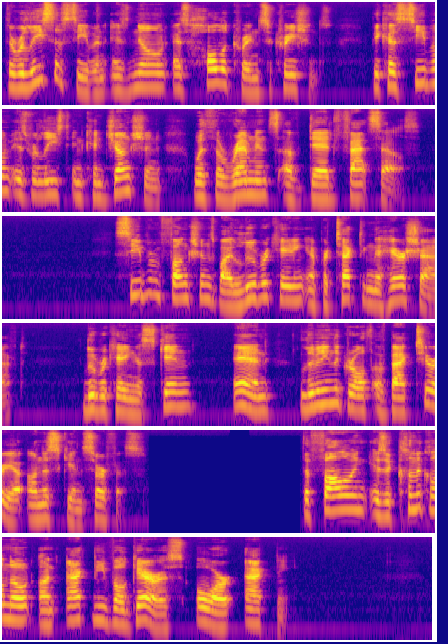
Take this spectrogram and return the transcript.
The release of sebum is known as holocrine secretions because sebum is released in conjunction with the remnants of dead fat cells. Sebum functions by lubricating and protecting the hair shaft, lubricating the skin, and limiting the growth of bacteria on the skin surface. The following is a clinical note on acne vulgaris or acne.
